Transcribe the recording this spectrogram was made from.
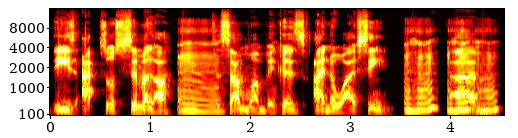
these acts or similar to mm, someone because I know what I've seen. mhm, mhm, Um, mhm.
